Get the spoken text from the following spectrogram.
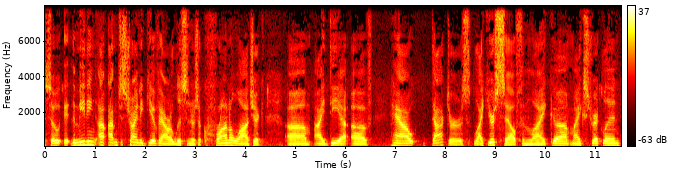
So it, the meeting. I, am just trying to give our listeners a chronologic um, idea of how doctors like yourself and like uh, Mike Strickland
